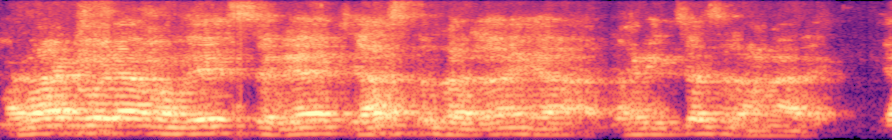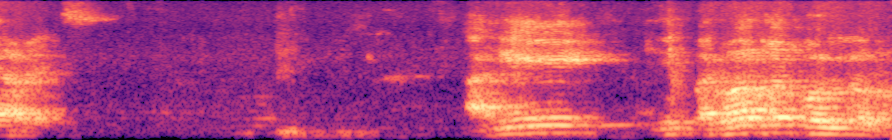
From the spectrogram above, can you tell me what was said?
मराठवाड्यामध्ये सगळ्यात जास्त जागा ह्या आघाडीच्याच राहणार आहे यावेळेस. आणि मी परवा पण बोललो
